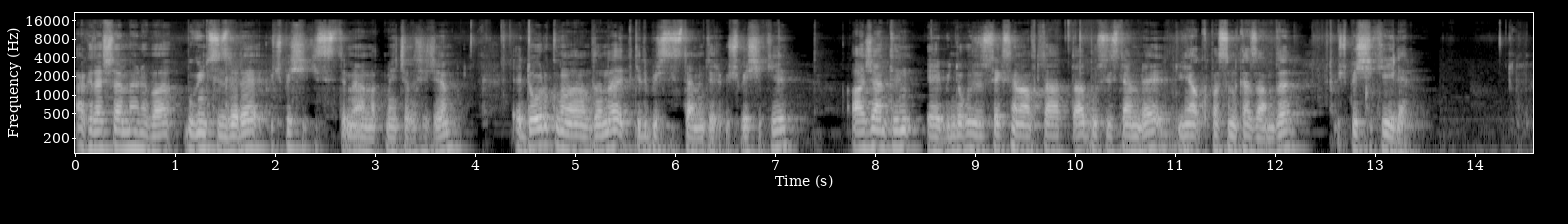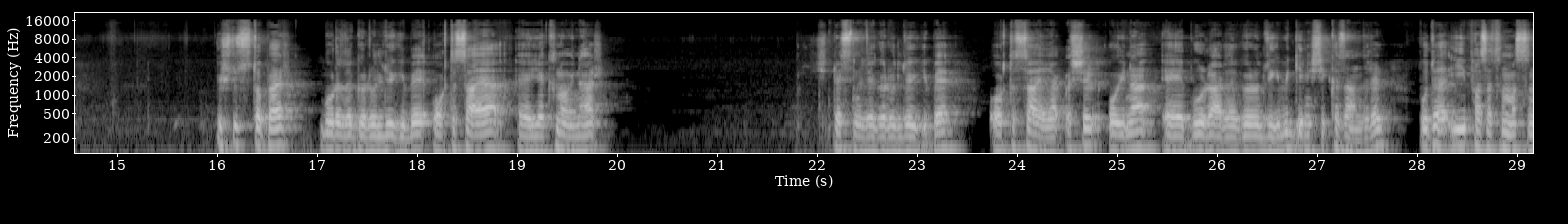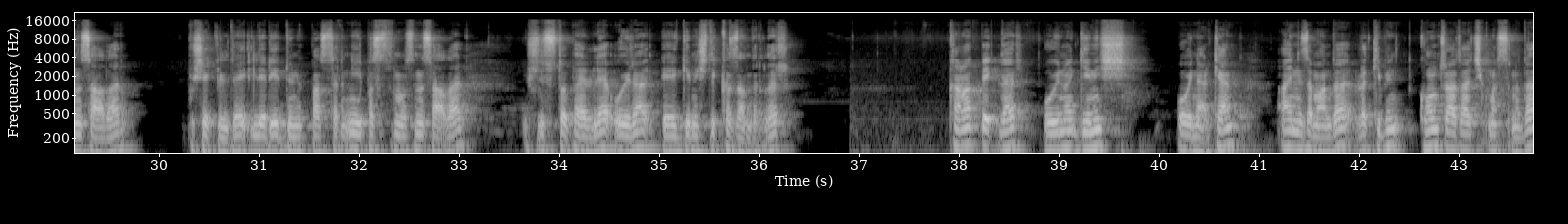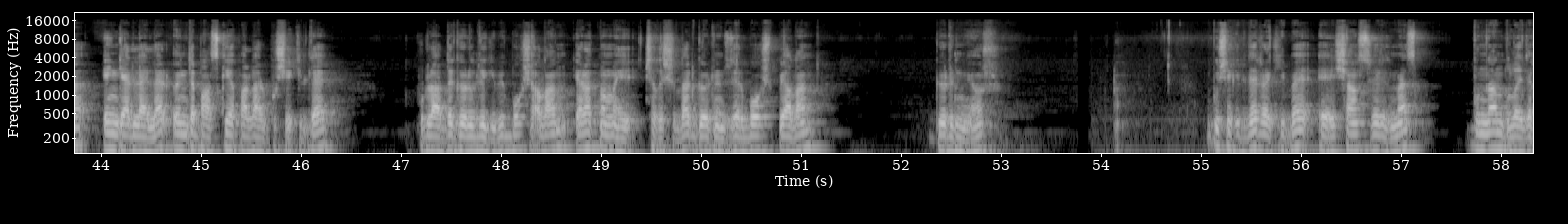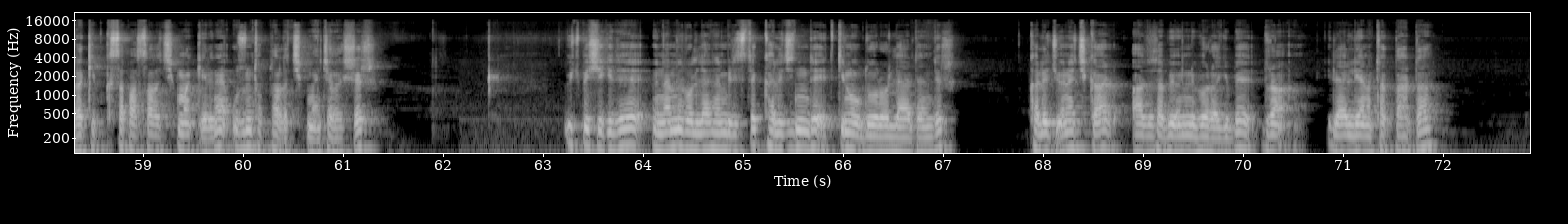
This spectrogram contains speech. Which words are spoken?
Arkadaşlar merhaba. Bugün sizlere 3-5-2 sistemini anlatmaya çalışacağım. E, doğru kullanıldığında etkili bir sistemdir 3-5-2. Arjantin e, 1986'da hatta bu sistemle Dünya Kupası'nı kazandı 3-5-2 ile. Üçlü stoper burada görüldüğü gibi orta sahaya e, yakın oynar. Resimde de görüldüğü gibi orta sahaya yaklaşır. Oyuna e, buralarda görüldüğü gibi genişlik kazandırır. Bu da iyi pas atılmasını sağlar. Bu şekilde ileriye dönük pasların iyi pas atılmasını sağlar. Üçlü stoperle oyuna e, genişlik kazandırılır. Kanat bekler oyuna geniş oynarken aynı zamanda rakibin kontra atağa çıkmasını da engellerler. Önde baskı yaparlar bu şekilde. Buralarda görüldüğü gibi boş alan yaratmamaya çalışırlar. Gördüğünüz üzere boş bir alan görünmüyor. Bu şekilde rakibe e, şans verilmez. Bundan dolayı da rakip kısa paslarla çıkmak yerine uzun toplarla çıkmaya çalışır. 3-5-2'de önemli rollerden birisi de kalecinin de etkin olduğu rollerdendir. Kaleci öne çıkar. Adeta bir ünlü bora gibi duran, ilerleyen ataklarda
